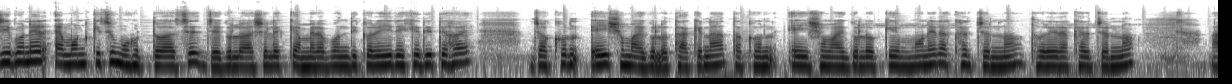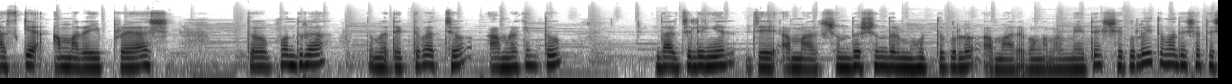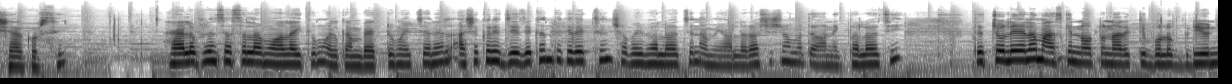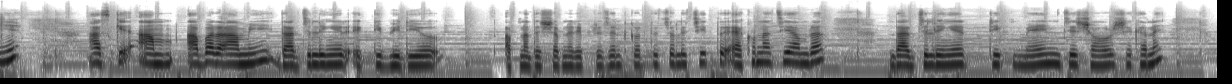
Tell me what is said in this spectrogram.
জীবনের এমন কিছু মুহূর্ত আছে যেগুলো আসলে ক্যামেরা বন্দি করেই রেখে দিতে হয়। যখন এই সময়গুলো থাকে না, তখন এই সময়গুলোকে মনে রাখার জন্য, ধরে রাখার জন্য আজকে আমার এই প্রয়াস। তো বন্ধুরা, তোমরা দেখতে পাচ্ছ, আমরা কিন্তু দার্জিলিংয়ের যে আমার সুন্দর সুন্দর মুহূর্তগুলো, আমার এবং আমার মেয়েদের, সেগুলোই তোমাদের সাথে শেয়ার করছি। হ্যালো ফ্রেন্ডস, আসসালামু আলাইকুম, welcome back to my channel. আশা করি যে যেখান থেকে দেখছেন সবাই ভালো আছেন, আমি আল্লাহর অশেষ রহমতে অনেক ভালো আছি। তো চলে এলাম আজকে নতুন আরেকটি ব্লগ ভিডিও নিয়ে। আজকে আবার আমি দার্জিলিংয়ের একটি ভিডিও আপনাদের সামনে রিপ্রেজেন্ট করতে চলেছি। তো এখন আছি আমরা দার্জিলিংয়ের ঠিক মেইন যে শহর সেখানে।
